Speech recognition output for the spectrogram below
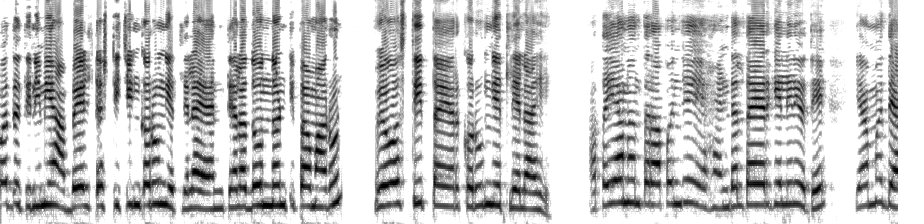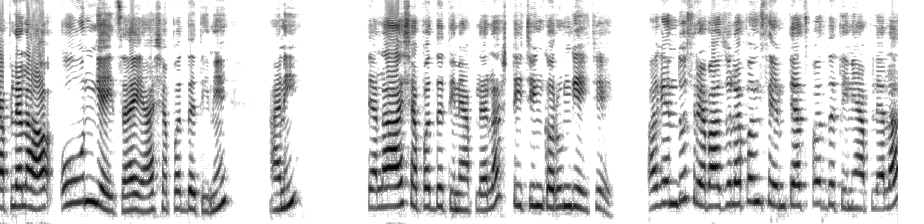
पद्धतीने मी हा बेल्ट स्टिचिंग करून घेतलेला आहे आणि त्याला दोन दोन टिपा मारून व्यवस्थित तयार करून घेतलेला आहे. आता यानंतर आपण जे हँडल तयार केलेले होते यामध्ये आपल्याला हा ओवून घ्यायचा आहे अशा पद्धतीने आणि त्याला अशा पद्धतीने आपल्याला स्टिचिंग करून घ्यायचे अगेन दुसऱ्या बाजूला पण सेम त्याच पद्धतीने आपल्याला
